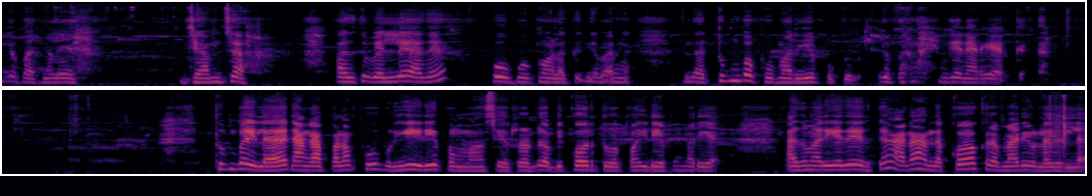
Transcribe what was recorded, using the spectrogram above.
இங்கே பாருங்களே ஜம்ஜா. அதுக்கு வெள்ளை அதை பூ பூக்கும் வளர்க்கு இங்கே பாருங்கள் இந்த தும்ப பூ மாதிரியே பூக்குது. இங்கே பாருங்கள் இங்கே நிறையா இருக்குது தும்பையில் நாங்கள் அப்போல்லாம் பூ பிடிங்கி இடியப்பம் செய்கிறோண்டு அப்படி கோர்த்து வைப்போம் இடியப்பம் மாதிரியே அது மாதிரியேதே இருக்குது ஆனால் அந்த கோக்குற மாதிரி உள்ளது இல்லை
